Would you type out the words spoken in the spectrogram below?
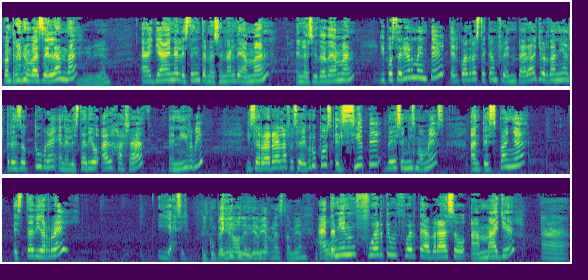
contra Nueva Zelanda, Muy bien. allá en el Estadio Internacional de Amán, en la ciudad de Amán. Y posteriormente, el cuadro azteca enfrentará a Jordania el 3 de octubre en el Estadio Al-Hassad, en Irbil. Y cerrará la fase de grupos el 7 de ese mismo mes ante España, Estadio Rey y así. El cumpleañero del día viernes también. Ah, favor. también un fuerte, un fuerte abrazo a Mayer, a,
